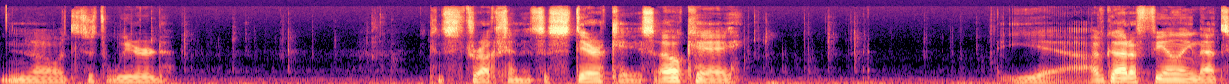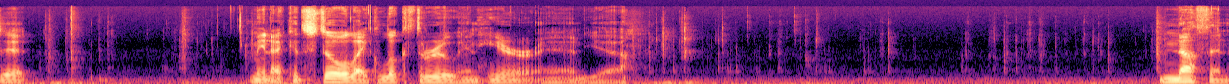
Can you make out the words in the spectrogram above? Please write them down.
No, it's just weird construction. It's a staircase. Okay. Yeah, I've got a feeling that's it. I mean, I could still, like, look through in here, and yeah. Nothing.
